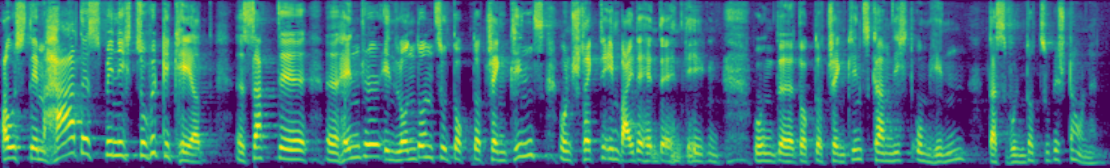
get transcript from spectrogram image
Aus dem Hades bin ich zurückgekehrt, sagte äh, Händel in London zu Dr. Jenkins und streckte ihm beide Hände entgegen. Und äh, Dr. Jenkins kam nicht umhin, das Wunder zu bestaunen.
